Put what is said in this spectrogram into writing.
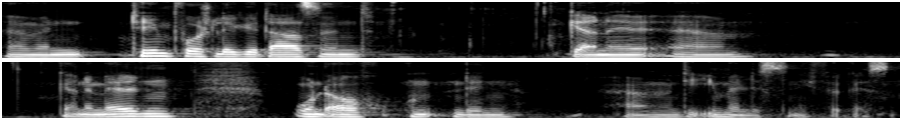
äh, wenn Themenvorschläge da sind, gerne, äh, gerne melden und auch unten den, ähm, die E-Mail-Liste nicht vergessen.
